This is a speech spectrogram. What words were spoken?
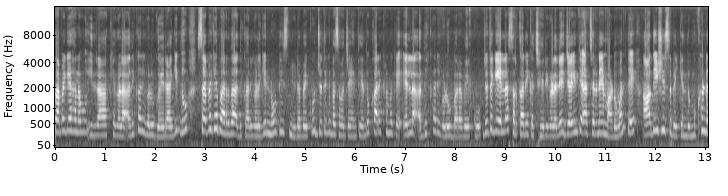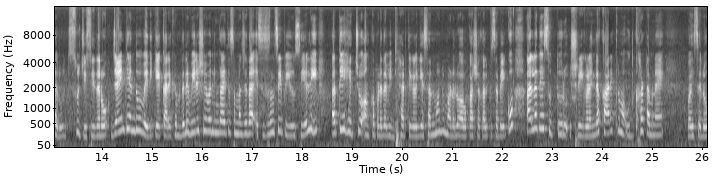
ಸಭೆಗೆ ಹಲವು ಇಲಾಖೆಗಳ ಅಧಿಕಾರಿಗಳು ಗೈರಾಗಿದ್ದು, ಸಭೆಗೆ ಬಾರದ ಅಧಿಕಾರಿಗಳಿಗೆ ನೋಟಿಸ್ ನೀಡಬೇಕು. ಜೊತೆಗೆ ಬಸವ ಜಯಂತಿ ಎಂದು ಕಾರ್ಯಕ್ರಮಕ್ಕೆ ಎಲ್ಲ ಅಧಿಕಾರಿಗಳು ಬರಬೇಕು. ಜೊತೆಗೆ ಎಲ್ಲ ಸರ್ಕಾರಿ ಕಚೇರಿಗಳಲ್ಲಿ ಜಯಂತಿ ಆಚರಣೆ ಮಾಡುವಂತೆ ಆದೇಶಿಸಬೇಕೆಂದು ಮುಖಂಡರು ಸೂಚಿಸಿದರು. ಜಯಂತಿಯಂದು ವೇದಿಕೆ ಕಾರ್ಯಕ್ರಮದಲ್ಲಿ ವೀರಶೈವ ಲಿಂಗಾಯತ ಸಮಾಜದ ಎಸ್ಎಸ್ಎಲ್ಸಿ ಪಿಯುಸಿಯಲ್ಲಿ ಅತಿ ಹೆಚ್ಚು ಅಂಕ ಪಡೆದ ವಿದ್ಯಾರ್ಥಿಗಳಿಗೆ ಸನ್ಮಾನ ಮಾಡಲು ಅವಕಾಶ ಕಲ್ಪಿಸಬೇಕು. ಅಲ್ಲದೆ ಸುತ್ತೂರು ಶ್ರೀಗಳಿಂದ ಕಾರ್ಯಕ್ರಮ ಉದ್ಘಾಟನೆ ವಹಿಸಲು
